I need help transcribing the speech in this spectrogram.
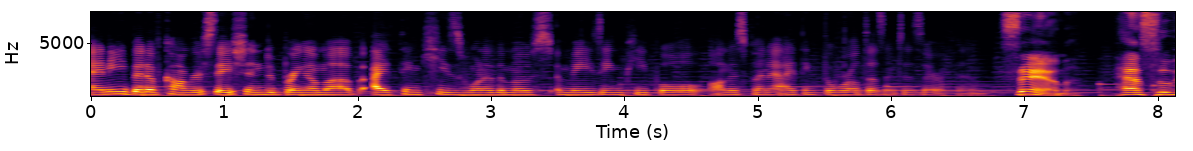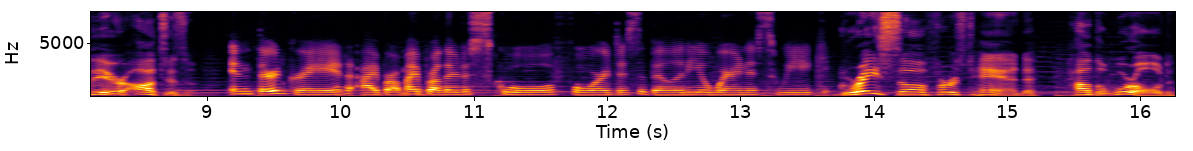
any bit of conversation to bring him up. I think he's one of the most amazing people on this planet. I think the world doesn't deserve him. Sam has severe autism. In third grade, I brought my brother to school for Disability Awareness Week. Grace saw firsthand how the world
